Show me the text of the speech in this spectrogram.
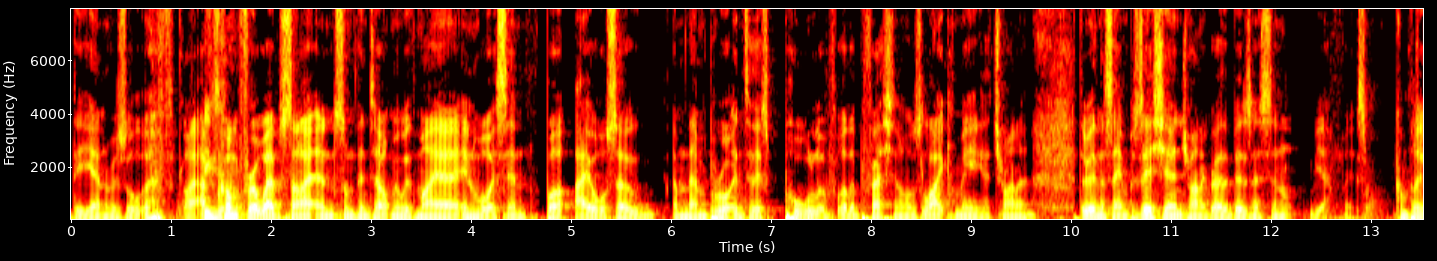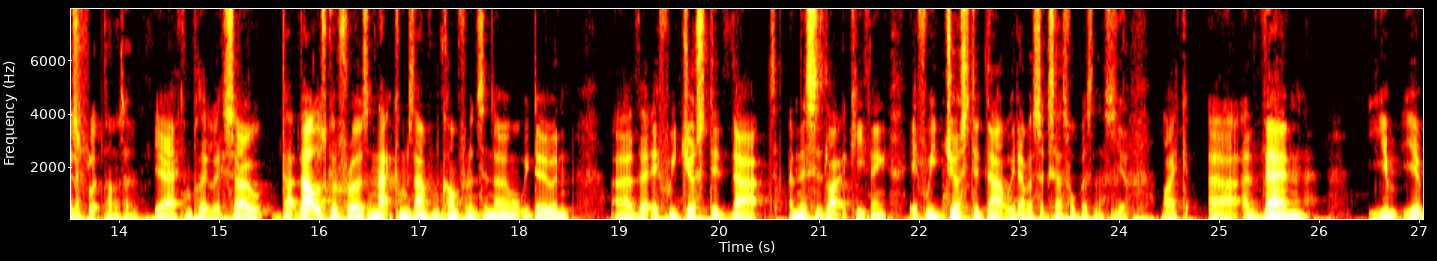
the end result of like I've come for a website and something to help me with my uh, invoicing, but I also am then brought into this pool of other professionals like me trying to they're in the same position, trying to grow the business, and yeah, it's completely. flipped on its head. Yeah, completely. So that that was good for us, and that comes down from confidence in knowing what we do, and uh, that if we just did that, and this is like a key thing, if we just did that, we'd have a successful business. Yeah. Like, uh, and then you you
